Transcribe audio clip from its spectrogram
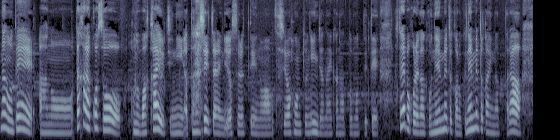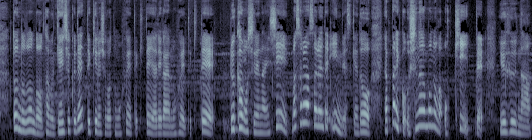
なので、あの、だからこそ、この若いうちに新しいチャレンジをするっていうのは私は本当にいいんじゃないかなと思ってて、例えばこれが5年目とか6年目とかになったら、どんどんどんどん多分現職でできる仕事も増えてきて、やりがいも増えてきて、るかもしれないし、まあそれはそれでいいんですけど、やっぱりこう失うものが大きいっていう風な、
